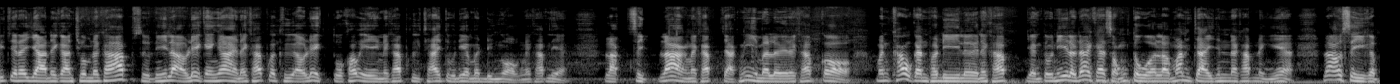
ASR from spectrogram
วิจารณญาณในการชมนะครับ สูตรนี้เราเอาเลขง่ายๆนะครับก็คือเอาเลขตัวเขาเองนะครับคือใช้ตัวเนี้ยมาดึงออกนะครับเนี่ยหลัก 10 ล่างนะครับ จากนี่มาเลยนะครับ ก็มันเข้ากันพอดีเลยนะครับ อย่างตัวนี้เราได้แค่ 2 ตัวเรามั่นใจนะครับอย่างเงี้ยแล้วเอา 4 กับ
